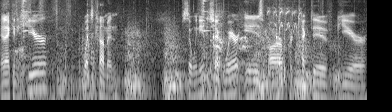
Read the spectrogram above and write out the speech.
And I can hear what's coming. So we need to check where is our protective gear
